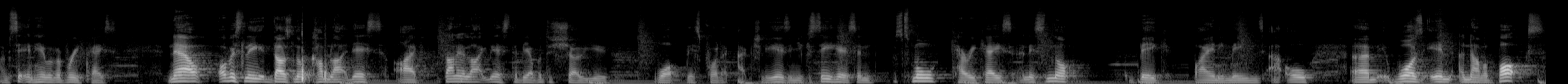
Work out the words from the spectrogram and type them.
I'm sitting here with a briefcase. Now, obviously it does not come like this. I've done it like this to be able to show you what this product actually is. And you can see here it's in a small carry case and it's not big by any means at all. Um, it was in another box.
